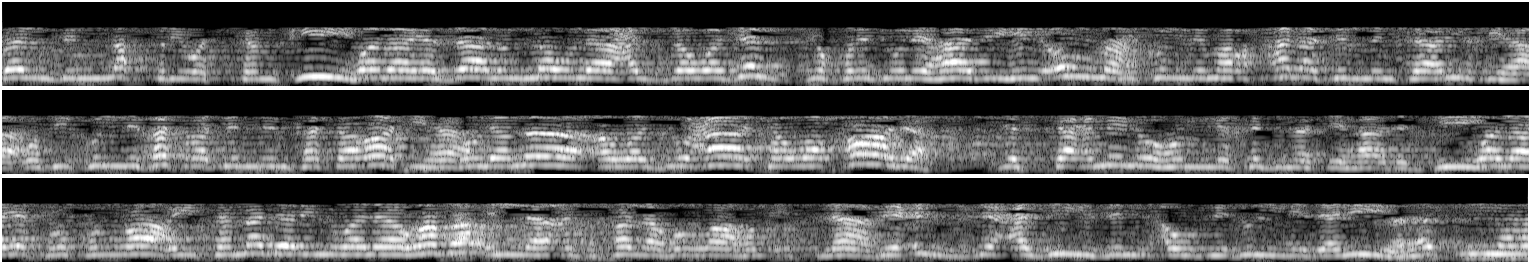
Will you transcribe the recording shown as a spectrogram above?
بل بالنصر والتمكين ولا يزال المولى عز وجل يخرج لهذه الأمة في كل مرحلة من تاريخها وفي كل فترة من فتراتها علماء ودعاة وقادة يستعملهم لخدمة هذا الدين. ولا يترك الله بيت مدر ولا وضع إلا أدخله الله الإسلام. بعز عزيز أو بذل ذليل. ملكنا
